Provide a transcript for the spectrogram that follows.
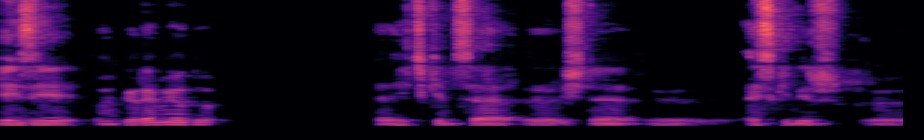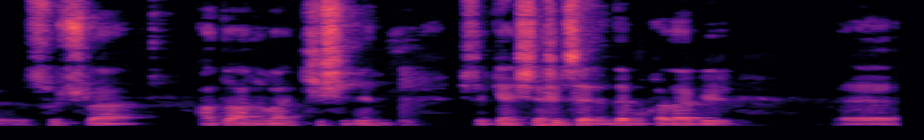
Gezi'yi öngöremiyordu. E, hiç kimse e, işte e, eski bir e, suçla adı anılan kişinin işte gençler üzerinde bu kadar bir e,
